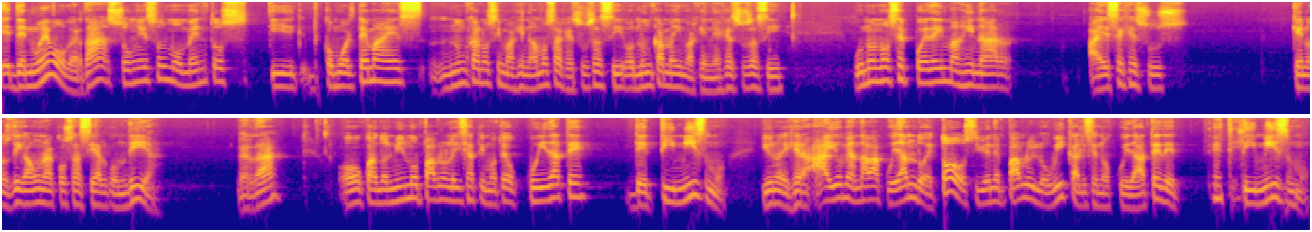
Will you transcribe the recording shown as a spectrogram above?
Eh, de nuevo, ¿verdad? Son esos momentos, y como el tema es, nunca nos imaginamos a Jesús así, o nunca me imaginé a Jesús así, uno no se puede imaginar a ese Jesús que nos diga una cosa así algún día, ¿verdad? O cuando el mismo Pablo le dice a Timoteo, cuídate de ti mismo. Y uno dijera, ah, yo me andaba cuidando de todos. Si viene Pablo y lo ubica, le dice, no, cuídate de, De ti. ti mismo.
